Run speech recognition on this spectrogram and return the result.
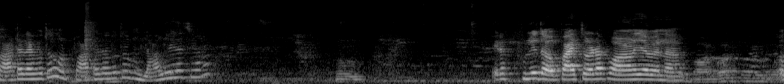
পাটা দেখো তো, ওর পাটা দেখো তো, লাল হয়ে গেছে এটা খুলে দাও, পায়ের তোড়াটা পরানো যাবে না। ও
